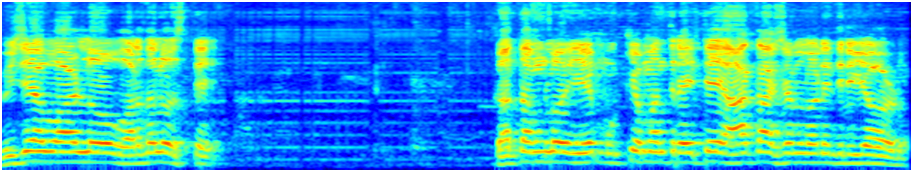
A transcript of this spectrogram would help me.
విజయవాడలో వరదలు వస్తే గతంలో ఏ ముఖ్యమంత్రి అయితే ఆకాశంలోనే తిరిగేవాడు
